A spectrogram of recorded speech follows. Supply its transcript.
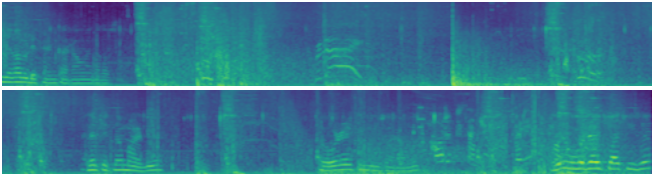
जगह पे डिफेंड कर रहा हूँ मैं तो इधर कितना मार दिया ओवरराइड क्यों यूज़ कर रहा हूँ? ओवरराइड क्या चीज़ है?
